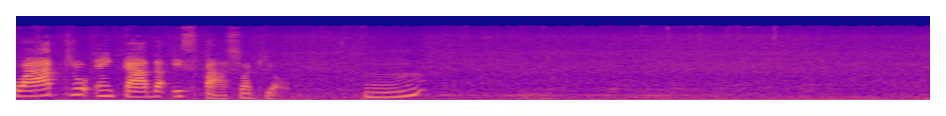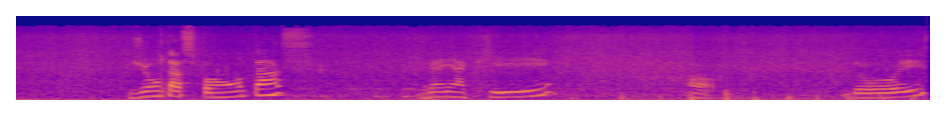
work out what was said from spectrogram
quatro em cada espaço aqui, ó. Um. Junta as pontas. Vem aqui. Ó. Dois.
